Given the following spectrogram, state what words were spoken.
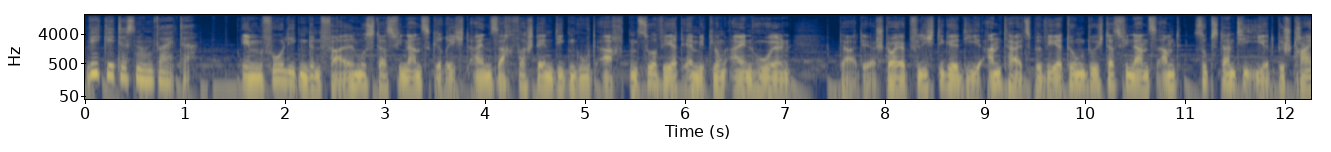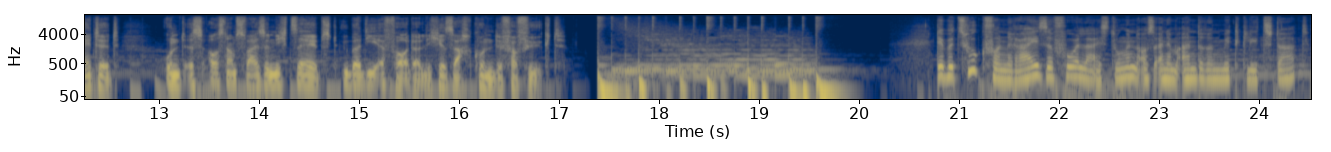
Wie geht es nun weiter? Im vorliegenden Fall muss das Finanzgericht ein Sachverständigengutachten zur Wertermittlung einholen, da der Steuerpflichtige die Anteilsbewertung durch das Finanzamt substantiiert bestreitet und es ausnahmsweise nicht selbst über die erforderliche Sachkunde verfügt. Der Bezug von Reisevorleistungen aus einem anderen Mitgliedsstaat,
